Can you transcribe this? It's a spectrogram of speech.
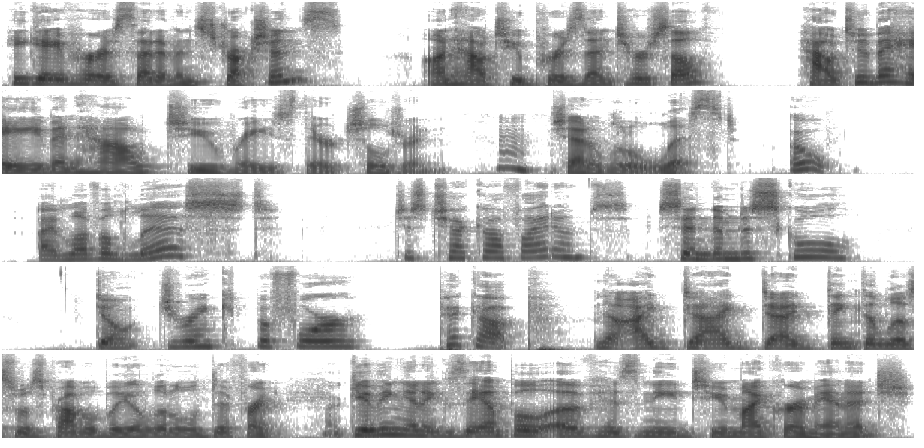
he gave her a set of instructions on how to present herself, how to behave, and how to raise their children. Hmm. She had a little list. Oh, I love a list. Just check off items, send them to school. Don't drink before pickup. No, I, I, I think the list was probably a little different. Giving an example of his need to micromanage,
